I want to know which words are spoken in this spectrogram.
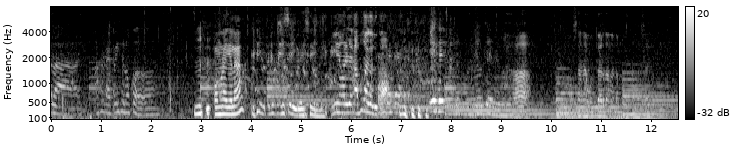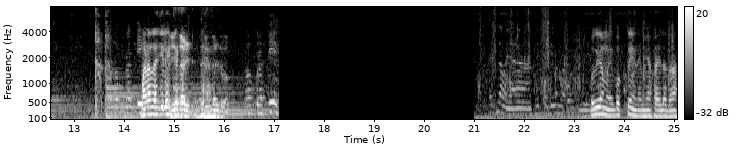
काय पैसे नको. कोंबडा गेला? इकडे पैसे पैसे. कापू काय तुका जेवचंय ना हा असा ना उतरता मला मस्त प्रत्येक मनाला जिले रिझल्ट रिझल्ट बघ प्रत्येक बघूया मग बघतोय ना मी खायला का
